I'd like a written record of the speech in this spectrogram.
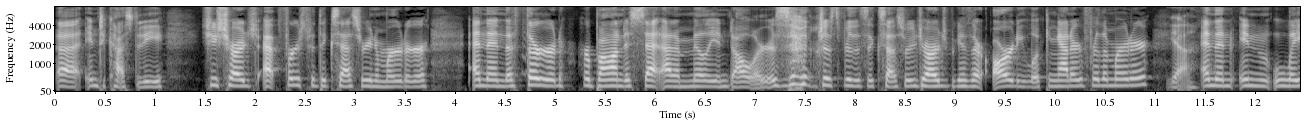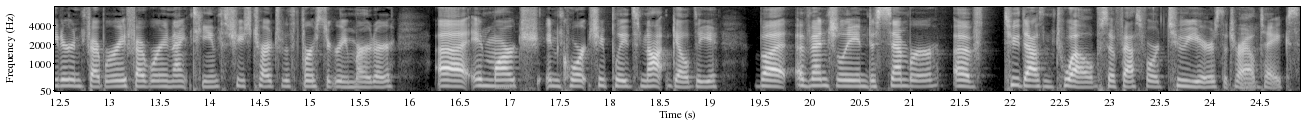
uh, into custody. She's charged at first with accessory to murder and then the third her bond is set at a million dollars just for this accessory charge because they're already looking at her for the murder. Yeah. And then in later in February, February 19th, she's charged with first degree murder. Uh, in March in court, she pleads not guilty, but eventually in December of 2012, so fast forward two years, the trial takes,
